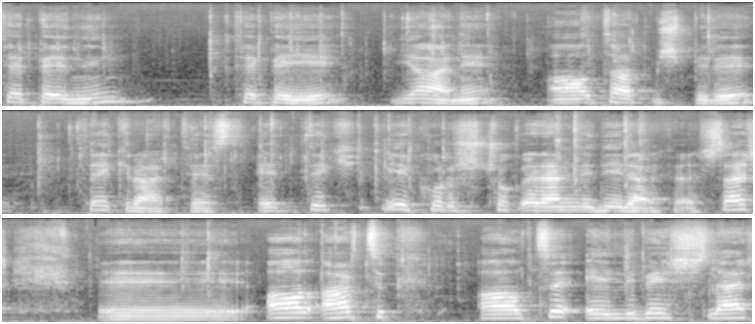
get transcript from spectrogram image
tepenin tepeyi yani 6.61'i tekrar test ettik. Bir kuruş çok önemli değil arkadaşlar. Ee, artık 6.55'ler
